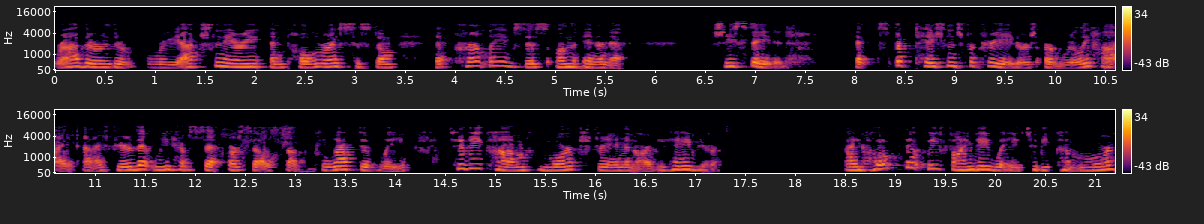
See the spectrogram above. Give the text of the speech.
rather the reactionary and polarized system that currently exists on the internet. She stated, expectations for creators are really high, and I fear that we have set ourselves up collectively to become more extreme in our behavior. I hope that we find a way to become more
